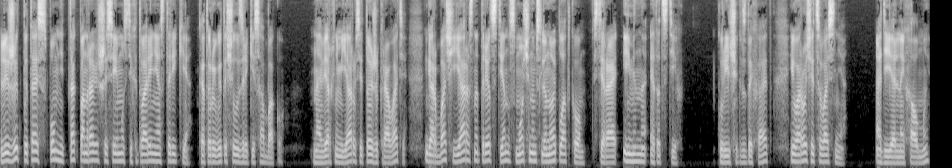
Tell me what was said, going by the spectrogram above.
Лежит, пытаясь вспомнить так понравившееся ему стихотворение о старике, который вытащил из реки собаку. На верхнем ярусе той же кровати Горбач яростно трет стену смоченным слюной платком, стирая именно этот стих. Курильщик вздыхает и ворочается во сне. Одеяльные холмы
